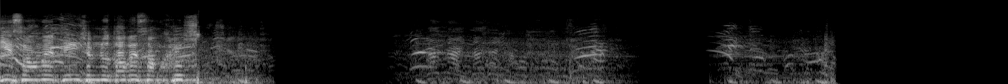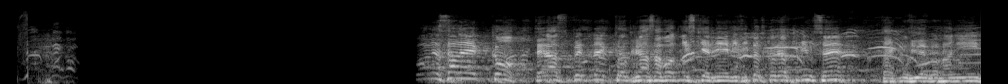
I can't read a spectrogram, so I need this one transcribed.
nie są 5-minutowe, są krótsze. Za lekko! Teraz zbyt lekko gra zawodnik z Kierniewic i Piotrkowie w piłce. Tak mówiłem, kochani,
